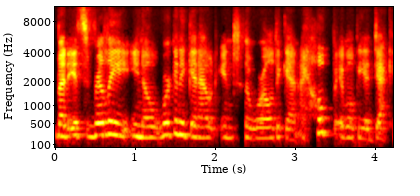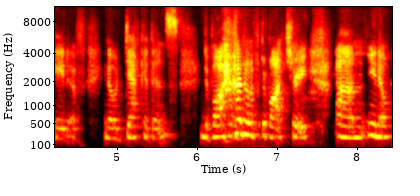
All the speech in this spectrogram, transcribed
but it's really you know we're going to get out into the world again. I hope it will be a decade of you know decadence i don't know if debauchery um, you know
